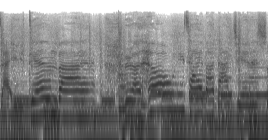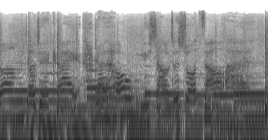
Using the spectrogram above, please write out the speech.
在一点半，然后你才把大姐的双脚解开，然后你笑着说早安。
